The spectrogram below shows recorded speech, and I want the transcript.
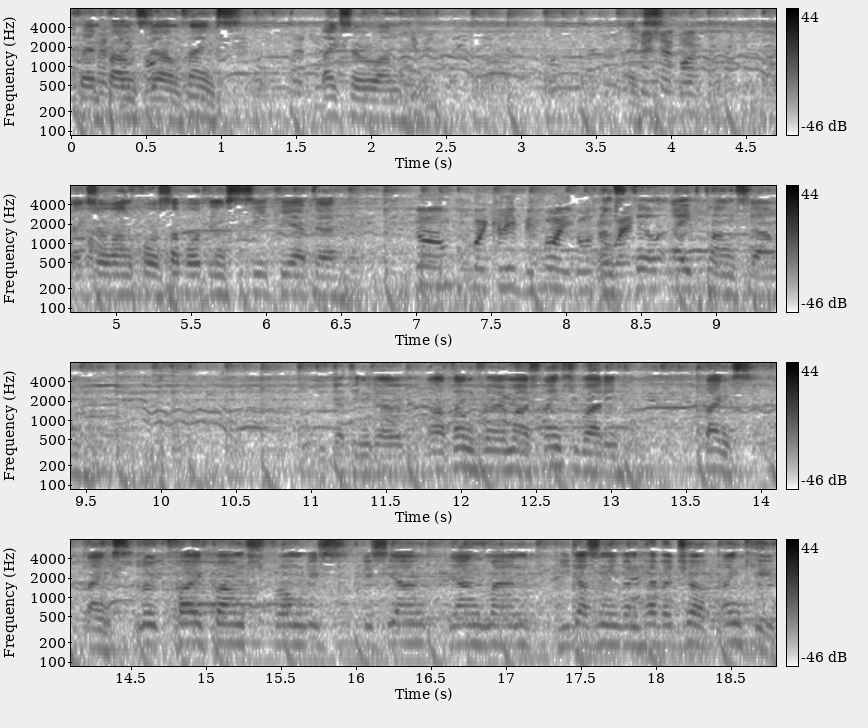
10 pounds down. Thanks. Thanks everyone. Thanks. Thanks everyone for supporting Street Theatre. Uh, Go quickly before he goes I'm away. still eight pounds down. You're getting uh, ah, there. Oh, thank you very much. Thank you, buddy. Thanks. Thanks. Look, five pounds from this this young young man. He doesn't even have a job. Thank you.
